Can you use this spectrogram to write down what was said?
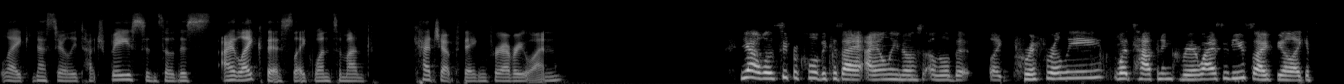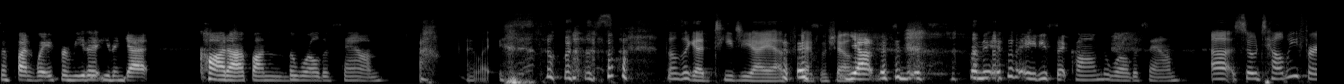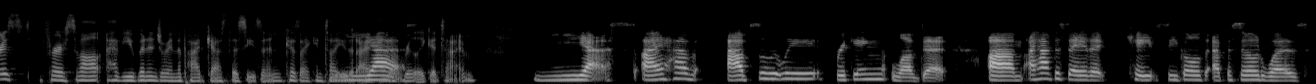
like necessarily touch base and so this I like this like once a month catch up thing for everyone. Yeah, well, it's super cool because I, I only know a little bit like peripherally what's happening career wise with you. So I feel like it's a fun way for me to even get caught up on the world of Sam. I like sounds like a TGIF type it's, of show. Yeah, it's an, it's from it's an 80s sitcom, The World of Sam. Uh, so tell me first, first of all, have you been enjoying the podcast this season? Because I can tell you that yes. I've had a really good time. Yes, I have absolutely freaking loved it. Um, I have to say that Kate Siegel's episode was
